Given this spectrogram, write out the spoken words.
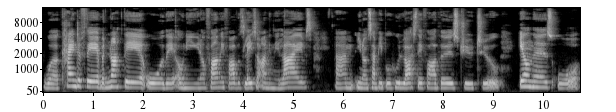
were kind of there but not there, or they only, you know, found their fathers later on in their lives. Um, you know, some people who lost their fathers due to illness or,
